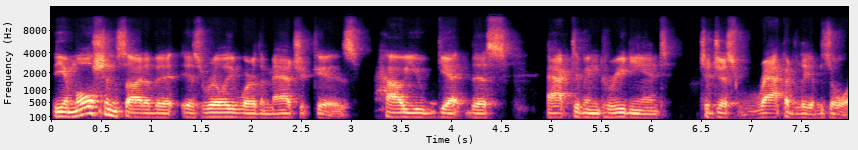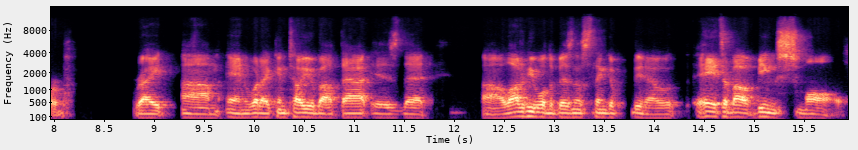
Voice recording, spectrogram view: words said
The emulsion side of it is really where the magic is. How you get this active ingredient to just rapidly absorb right? Um, and what i can tell you about that is that uh, a lot of people in the business think of you know hey it's about being small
